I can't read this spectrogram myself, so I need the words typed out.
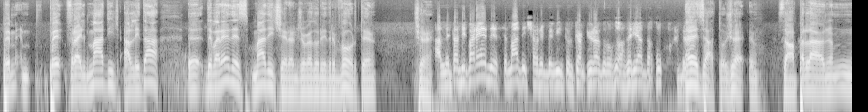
per me, per, fra il Matic all'età eh, De Paredes Matic era un giocatore tre volte eh? cioè. all'età di Paredes Matic avrebbe vinto il campionato della Serie A da solo eh, esatto cioè, eh, stiamo a parlare mm,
